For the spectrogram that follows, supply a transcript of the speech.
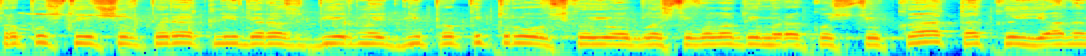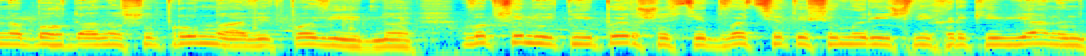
пропустивши вперед лідера збірної Дніпропетровської області Володимира Костюка та киянина Богдана Супруна. Відповідно, в абсолютній першості 27-річний харків'янин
